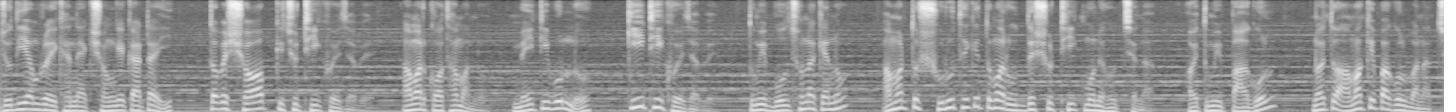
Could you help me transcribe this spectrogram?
যদি আমরা এখানে একসঙ্গে কাটাই, তবে সব কিছু ঠিক হয়ে যাবে। আমার কথা মানো। মেয়েটি বলল, কি ঠিক হয়ে যাবে? তুমি বলছো না কেন? আমার তো শুরু থেকে তোমার উদ্দেশ্য ঠিক মনে হচ্ছে না। হয় তুমি পাগল, নয়তো আমাকে পাগল বানাচ্ছ।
